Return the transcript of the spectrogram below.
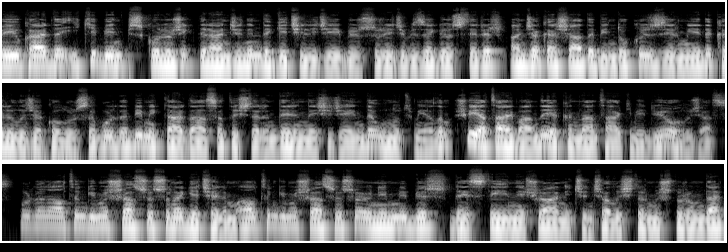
ve yukarıda 2000 psikolojik direncinin de geçileceği bir süreci bize gösterir. Ancak aşağıda 1927 kırılacak olursa burada bir miktar daha satışların derinleşeceğini de unutmayalım. Şu yatay bandı yakından takip ediyor olacağız. Buradan altın gümüş rasyosuna geçelim. Altın gümüş rasyosu önemli bir desteğini şu an için çalıştırmış durumda.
